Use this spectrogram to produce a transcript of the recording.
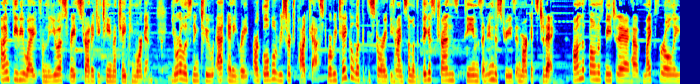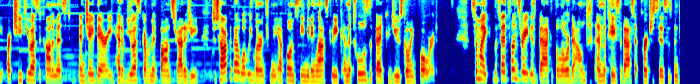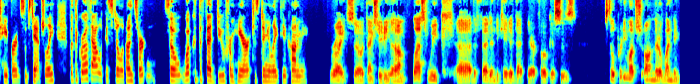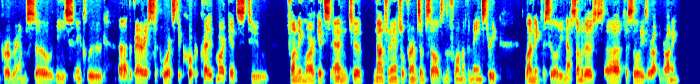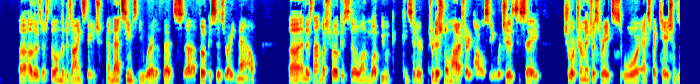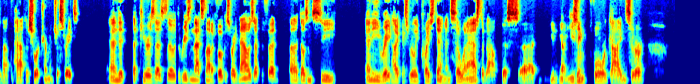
I'm Phoebe White from the U.S. Rate Strategy team at JP Morgan. You're listening to At Any Rate, our global research podcast, where we take a look at the story behind some of the biggest trends, themes, and industries in markets today. On the phone with me today, I have Mike Feroli, our chief U.S. economist, and Jay Barry, head of U.S. government bond strategy, to talk about what we learned from the FOMC meeting last week and the tools the Fed could use going forward. So, Mike, the Fed funds rate is back at the lower bound, and the pace of asset purchases has been tapered substantially, but the growth outlook is still uncertain. So, what could the Fed do from here to stimulate the economy? Right. So, thanks, Phoebe. Um, last week, uh, the Fed indicated that their focus is still pretty much on their lending programs. So, these include uh, the various supports to corporate credit markets, to funding markets, and to non financial firms themselves in the form of the Main Street lending facility. Now, some of those uh, facilities are up and running. Uh, others are still in the design stage, and that seems to be where the Fed's uh, focus is right now. Uh, and there's not much focus, though, on what we would consider traditional monetary policy, which is to say short term interest rates or expectations about the path of short term interest rates. And it appears as though the reason that's not a focus right now is that the Fed uh, doesn't see any rate hikes really priced in. And so, when asked about this, uh, you know, using forward guidance or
